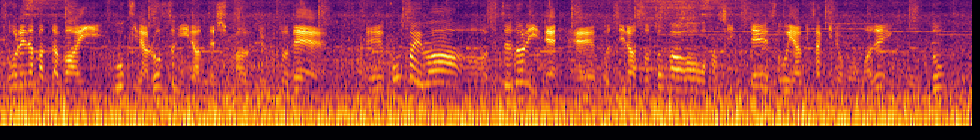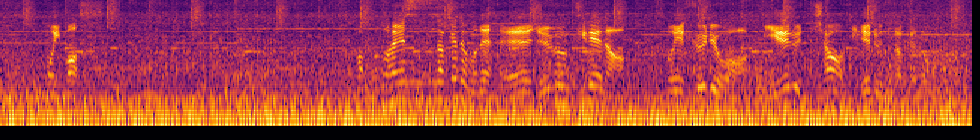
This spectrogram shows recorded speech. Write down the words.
通れなかった場合大きなロスになってしまうということでえー、今回は普通通りにね、えー、こちら外側を走って宗谷岬の方まで行こうと思います、まあ、この辺だけでもね、えー、十分綺麗なそういう風量は見れるっちゃ見れるんだけど。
